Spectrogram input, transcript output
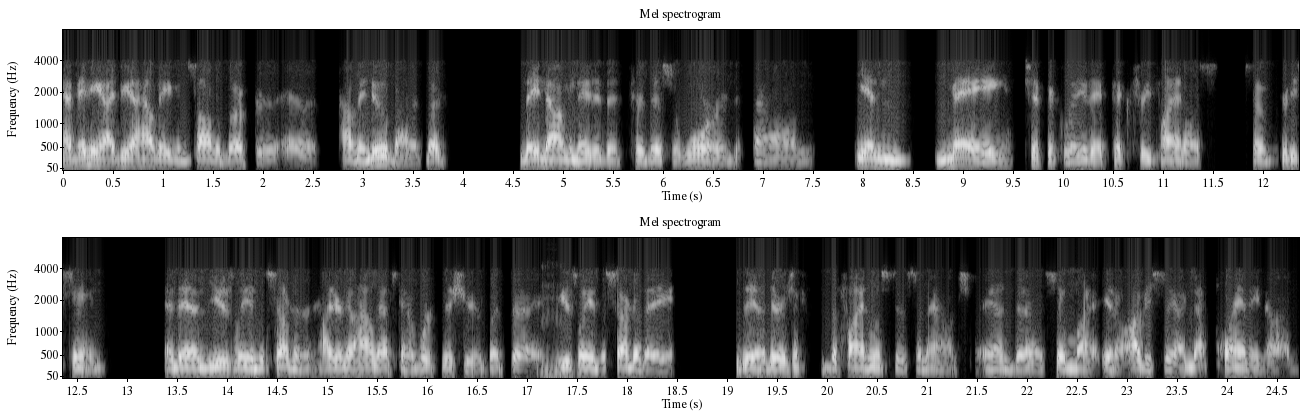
have any idea how they even saw the book or, or how they knew about it, but they nominated it for this award. Um, in May, typically they pick three finalists, so pretty soon. And then usually in the summer, I don't know how that's going to work this year, but uh, mm-hmm. usually in the summer they, they there's a the finalist is announced, and uh, so my you know obviously I'm not planning on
